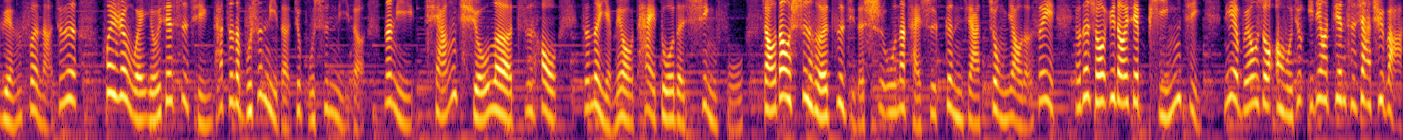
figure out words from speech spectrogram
缘分啊，就是会认为有一些事情它真的不是你的，就不是你的。那你强求了之后，真的也没有太多的幸福。找到适合自己的事物，那才是更加重要的。所以有的时候遇到一些瓶颈，你也不用说哦，我就一定要坚持下去吧，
